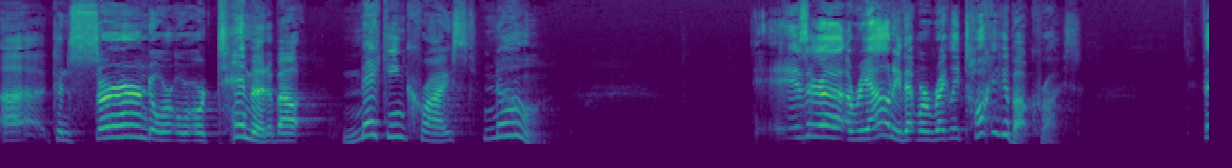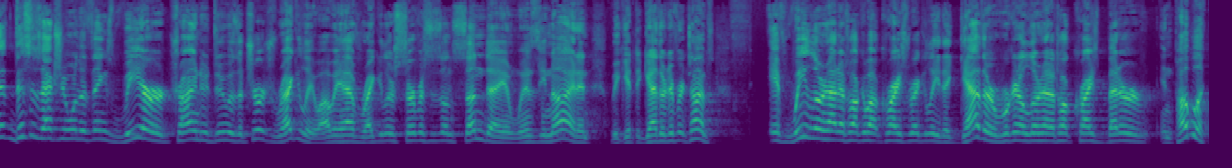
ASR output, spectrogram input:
uh, concerned or, or, or timid about making Christ known? Is there a, a reality that we're regularly talking about Christ? This is actually one of the things we are trying to do as a church regularly while we have regular services on Sunday and Wednesday night and we get together different times. If we learn how to talk about Christ regularly together, we're going to learn how to talk Christ better in public.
